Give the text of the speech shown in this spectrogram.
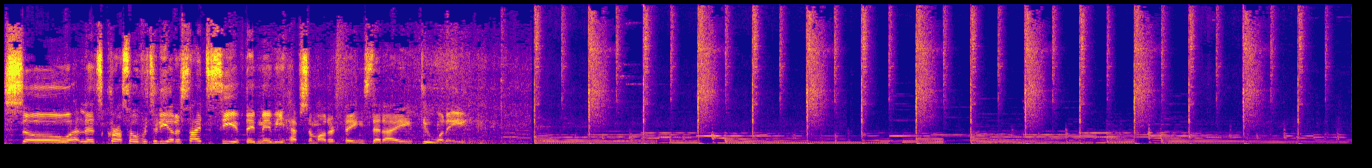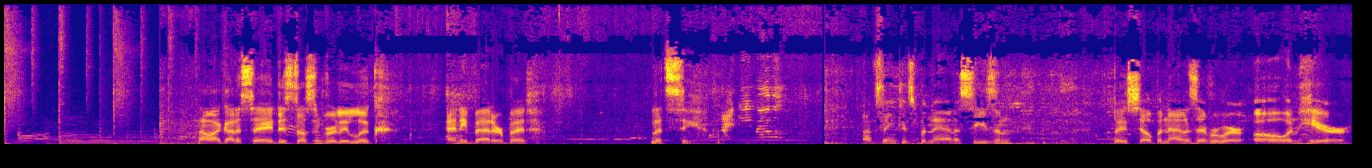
so let's cross over to the other side to see if they maybe have some other things that I do want to eat. Now I gotta say, this doesn't really look any better, but let's see. I think it's banana season. They sell bananas everywhere. Oh, and here.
